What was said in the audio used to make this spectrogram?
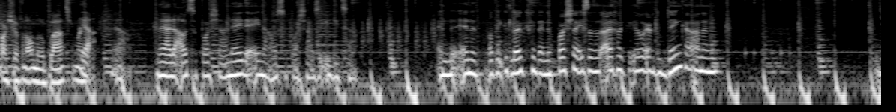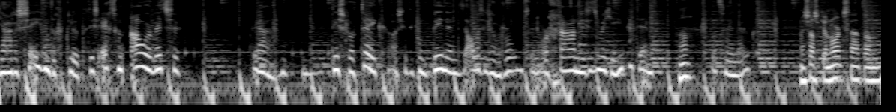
Pasha van andere plaatsen. Maar Ja, ja. Nou ja, de oudste Pasha. Nee, de ene oudste Pasha is Ibiza. En, en het, wat ik het leuk vind aan de Pasha is dat het eigenlijk heel erg doet denken aan een jaren 70 club. Het is echt zo'n ouderwetse ja, discotheek. Als je er komt binnen en alles is rond en organisch. Het is een beetje hippie tent. Huh. Dat is heel leuk. En Saskia Noord staat dan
